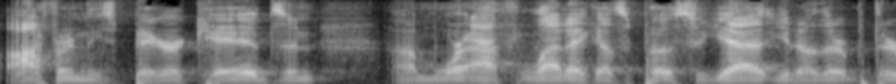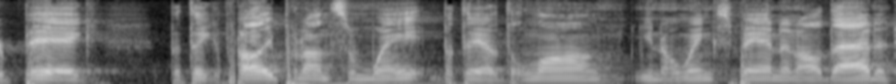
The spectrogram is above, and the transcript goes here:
offering these bigger kids and uh, more athletic as opposed to yeah you know they're they're big but they could probably put on some weight but they have the long you know wingspan and all that and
